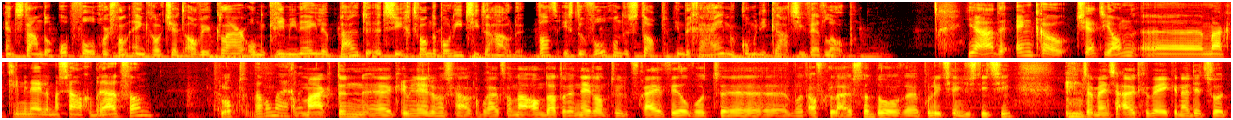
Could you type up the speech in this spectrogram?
En staan de opvolgers van EncroChat alweer klaar om criminelen buiten het zicht van de politie te houden. Wat is de volgende stap in de geheime communicatiewedloop? Ja, de EncroChat, Jan, eh, maken criminelen massaal gebruik van. Klopt. Waarom eigenlijk? Maakten eh, criminelen massaal gebruik van? Nou, omdat er in Nederland natuurlijk vrij veel wordt, eh, wordt afgeluisterd door eh, politie en justitie. zijn mensen uitgeweken naar dit soort,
